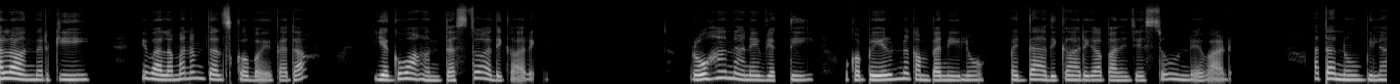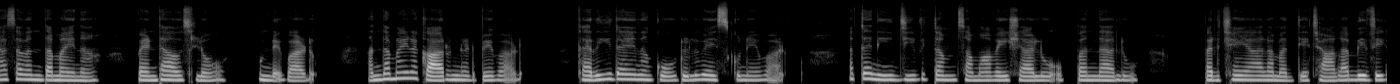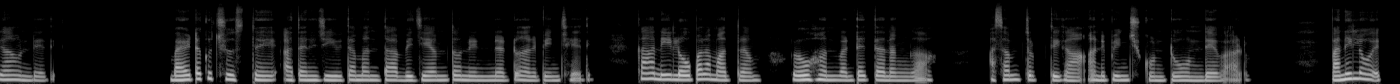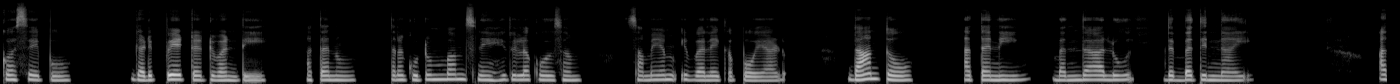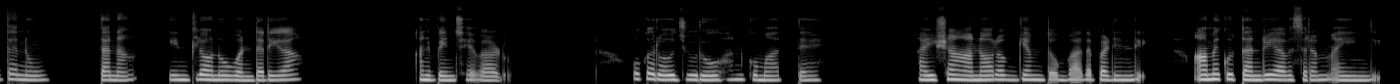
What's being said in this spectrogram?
Hello అందరికీ. ఇవాళ మనం తెలుసుకోబోయే కథ 'ఎగువ అంతస్తు అధికారి'. రోహన్ అనే వ్యక్తి ఒక పేరున్న కంపెనీలో పెద్ద అధికారిగా పనిచేస్తూ ఉండేవాడు. అతను విలాసవంతమైన పెంట్ హౌస్‌లో ఉండేవాడు. అందమైన కారు నడిపేవాడు. ఖరీదైన కోటులు వేసుకునేవాడు. అతని జీవితం సమావేశాలు, ఒప్పందాలు, పరిచయాల మధ్య చాలా బిజీగా ఉండేది. బయటకు చూస్తే అతని జీవితమంతా విజయంతో నిండినట్టు అనిపించేది. కానీ లోపల మాత్రం రోహన్ ఒంటరితనంగా, అసంతృప్తిగా అనిపించుకుంటూ ఉండేవాడు. పనిలో ఎక్కువసేపు గడిపేటటువంటి అతను తన కుటుంబం, స్నేహితుల కోసం సమయం ఇవ్వలేకపోయాడు. దాంతో అతని బంధాలు దెబ్బతిన్నాయి. అతను తన ఇంట్లోనూ ఒంటరిగా అనిపించేవాడు. ఒకరోజు రోహన్ కుమార్తె ఐషా అనారోగ్యంతో బాధపడింది. ఆమెకు తండ్రి అవసరం అయింది.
